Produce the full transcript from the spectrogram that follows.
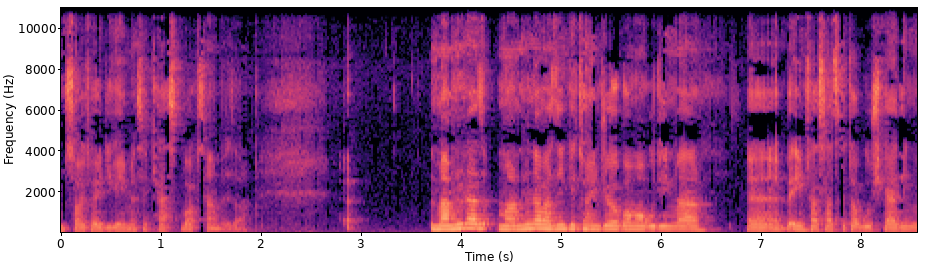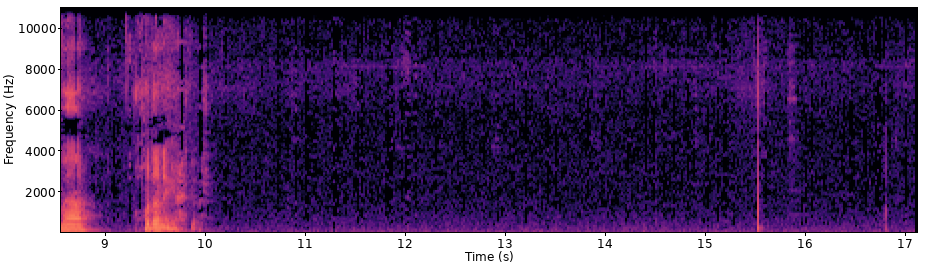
سایت های دیگه مثل Castbox هم بذارم. ممنون از ممنونم از اینکه تا اینجا با ما بودین و به این فصل از کتاب گوش کردین و خدا نگهدار.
